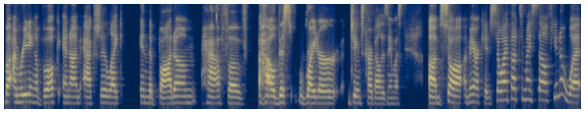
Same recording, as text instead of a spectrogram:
but I'm reading a book, and I'm actually like in the bottom half of how this writer James Carville, his name was, um, saw Americans. So I thought to myself, you know what?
